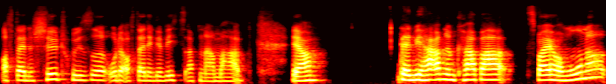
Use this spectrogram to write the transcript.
auf deine Schilddrüse oder auf deine Gewichtsabnahme hat. Ja. Denn wir haben im Körper zwei Hormone,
